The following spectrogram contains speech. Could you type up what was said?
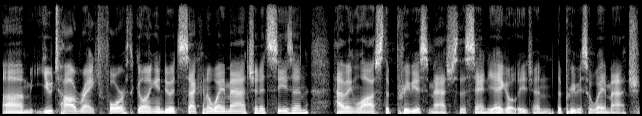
Um, Utah ranked fourth going into its second away match in its season, having lost the previous match to the San Diego Legion, the previous away match.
